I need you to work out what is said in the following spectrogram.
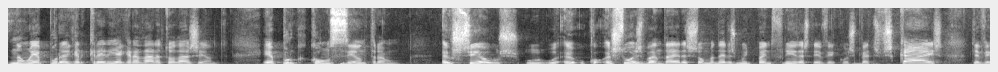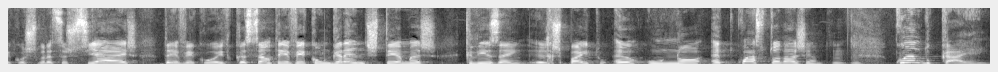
não é por quererem agradar a toda a gente. É porque concentram os seus, as suas bandeiras são bandeiras muito bem definidas. Tem a ver com aspectos fiscais, tem a ver com as seguranças sociais, tem a ver com a educação, tem a ver com grandes temas que dizem respeito a um nó a quase toda a gente. Quando caem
